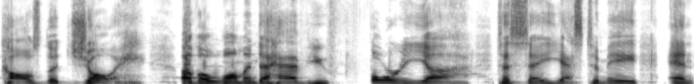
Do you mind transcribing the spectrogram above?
caused the joy of a woman to have euphoria to say yes to me and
